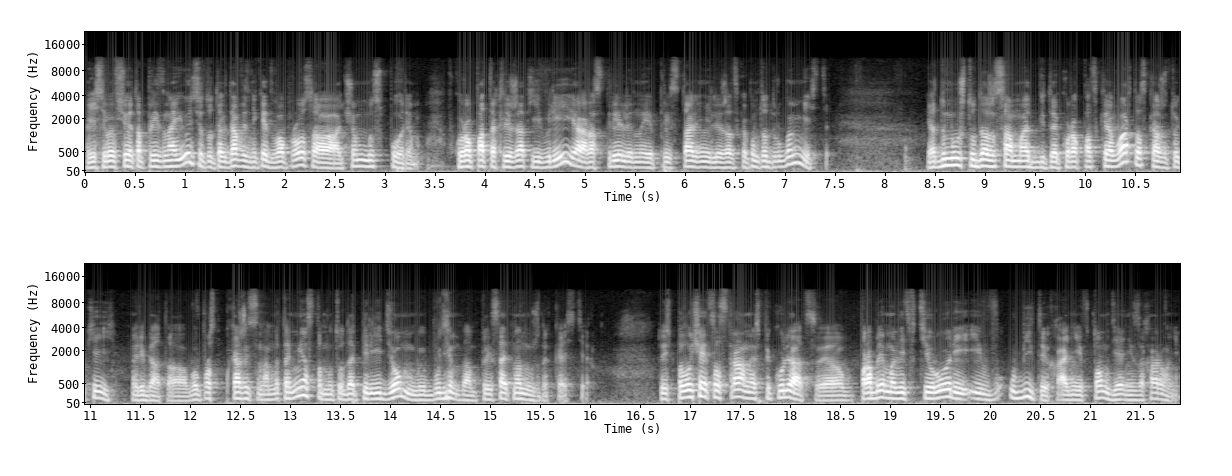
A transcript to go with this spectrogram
Если вы все это признаете, то тогда возникает вопрос, а о чем мы спорим? В Куропатах лежат евреи, а расстрелянные при Сталине лежат в каком-то другом месте. Я думаю, что даже самая отбитая Куропатская варта скажет, окей, ребята, вы просто покажите нам это место, мы туда перейдем и будем там плясать на нужных костях. То есть получается странная спекуляция. Проблема ведь в терроре и в убитых, а не в том, где они захоронены.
